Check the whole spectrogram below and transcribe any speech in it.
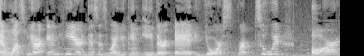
and once we are in here, this is where you can either add your script to it or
